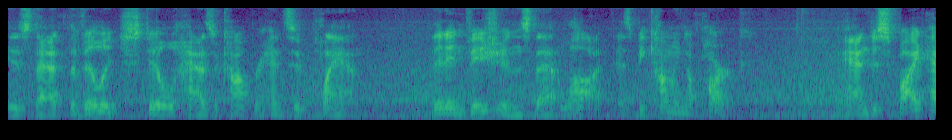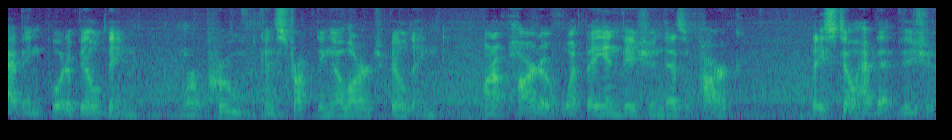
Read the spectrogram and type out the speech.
is that the village still has a comprehensive plan that envisions that lot as becoming a park. And despite having put a building or approved constructing a large building on a part of what they envisioned as a park, they still have that vision.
